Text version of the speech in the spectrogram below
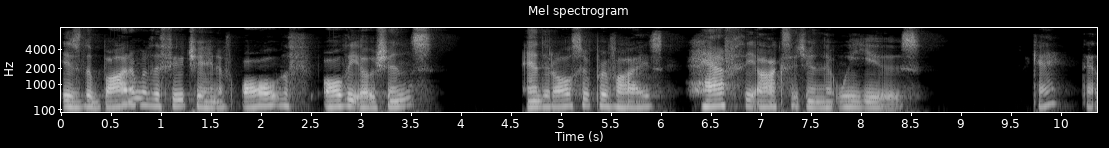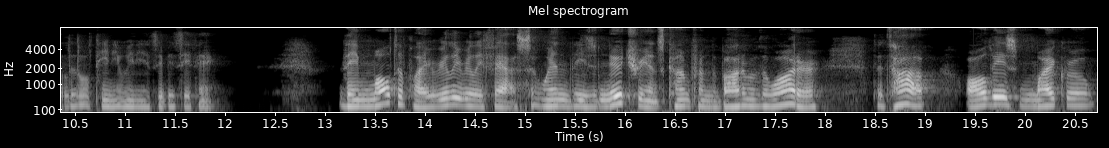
is the bottom of the food chain of all the, all the oceans, and it also provides half the oxygen that we use. Okay? That little teeny weeny itsy bitsy thing. They multiply really, really fast. So when these nutrients come from the bottom of the water, the top, all these micro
